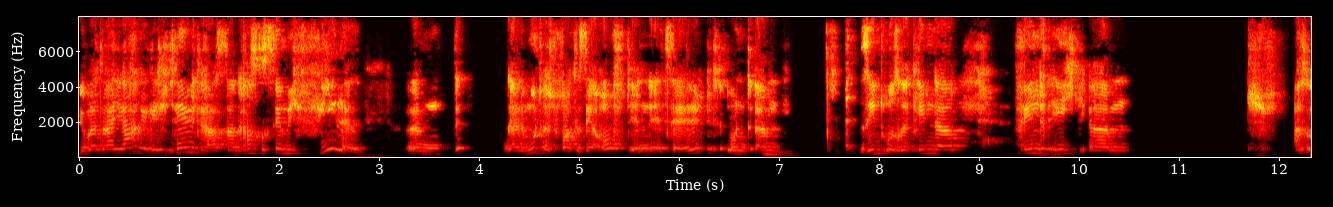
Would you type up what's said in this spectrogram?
über drei Jahre gestillt hast, dann hast du ziemlich viele, ähm, deine Muttersprache sehr oft in, erzählt. Und ähm, mhm. sind unsere Kinder finde ich, ähm, also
